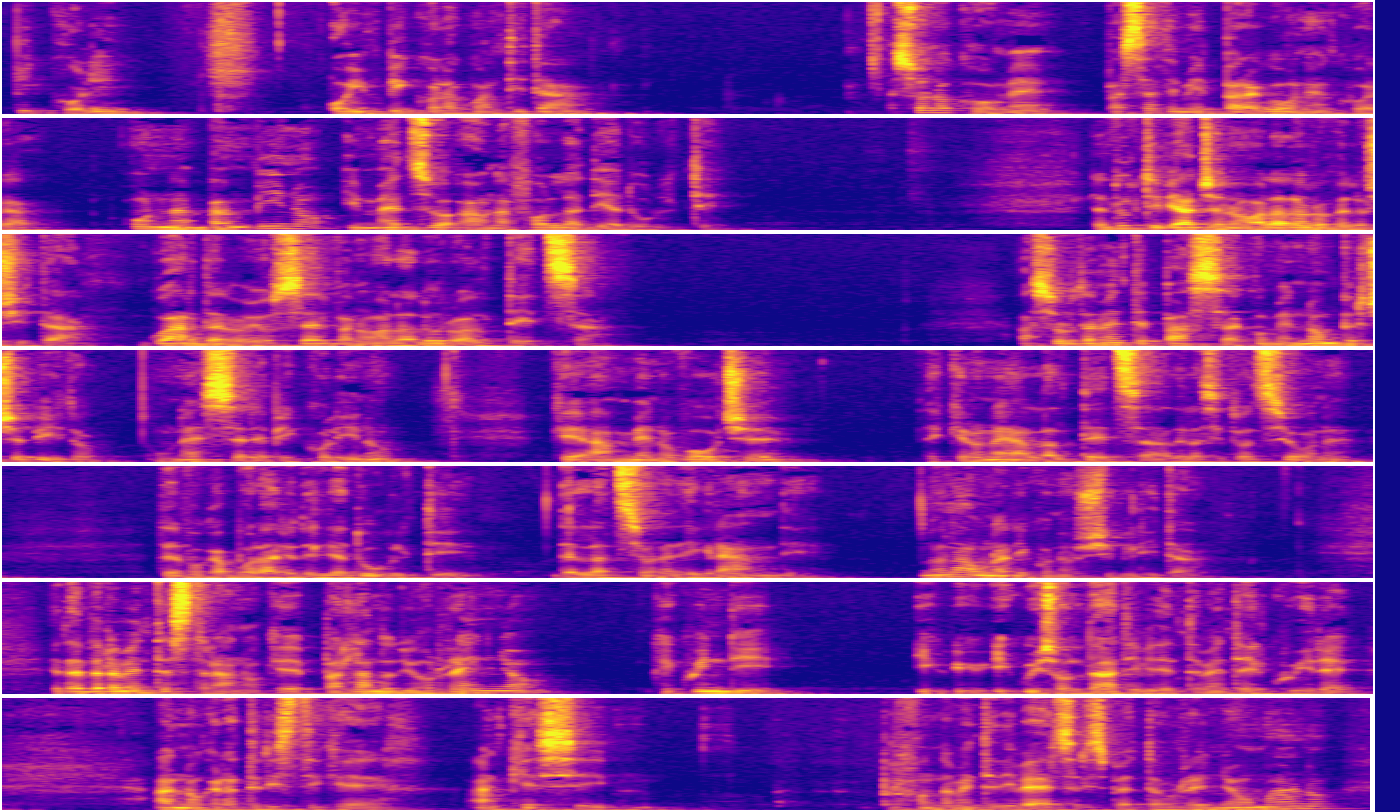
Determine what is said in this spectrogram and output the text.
piccoli o in piccola quantità, sono come, passatemi il paragone ancora, un bambino in mezzo a una folla di adulti. Gli adulti viaggiano alla loro velocità, guardano e osservano alla loro altezza. Assolutamente passa come non percepito un essere piccolino che ha meno voce e che non è all'altezza della situazione, del vocabolario degli adulti, dell'azione dei grandi, non ha una riconoscibilità. Ed è veramente strano che parlando di un regno che quindi i, i cui soldati evidentemente il cui re hanno caratteristiche anch'essi profondamente diverse rispetto a un regno umano,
